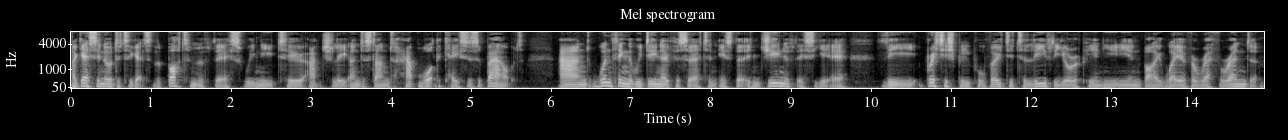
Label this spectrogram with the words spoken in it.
I guess in order to get to the bottom of this, we need to actually understand how, what the case is about. And one thing that we do know for certain is that in June of this year, the British people voted to leave the European Union by way of a referendum.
